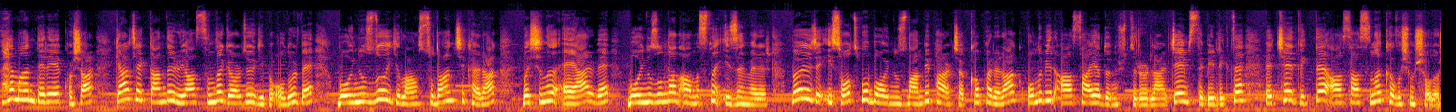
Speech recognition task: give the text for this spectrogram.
hemen dereye koşar. Gerçekten de rüyasında gördüğü gibi olur ve boynuzlu yılan sudan çıkarak başını eğer ve boynuzundan almasına izin verir. Böylece Isolde bu boynuzdan bir parça kopararak onu bir asaya dönüştürürler. James'le birlikte ve Chadwick de asasına kavuşmuş olur.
